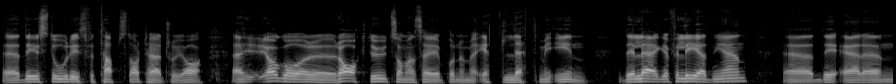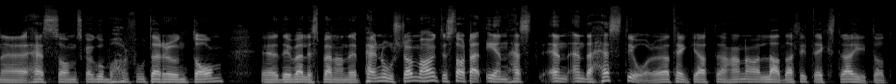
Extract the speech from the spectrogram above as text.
Eh, det är stor risk för tappstart här tror jag. Eh, jag går rakt ut som man säger på nummer ett, Let Me In. Det är läge för ledningen. Eh, det är en eh, häst som ska gå barfota runt om. Eh, det är väldigt spännande. Per Nordström har inte startat en, häst, en enda häst i år och jag tänker att han har laddat lite extra hitåt.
